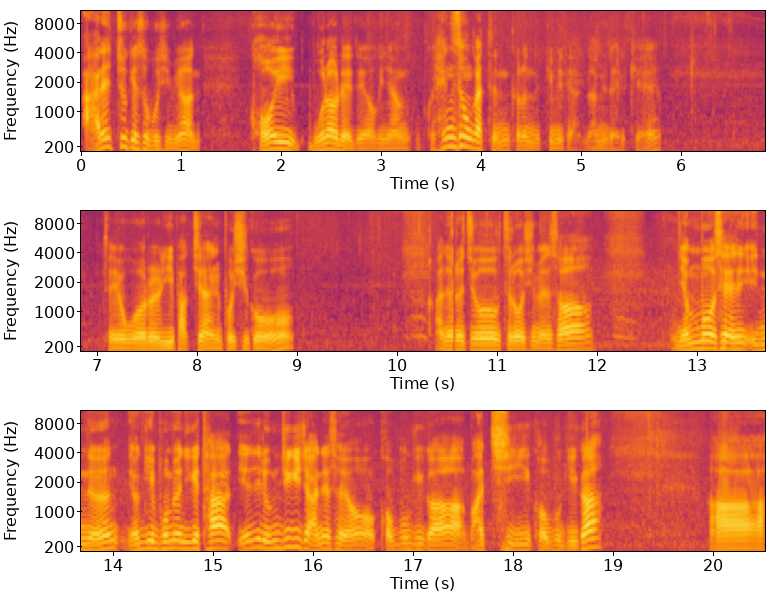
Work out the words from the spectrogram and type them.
아래쪽에서 보시면 거의 뭐라 그래야 돼요. 그냥 그 행성 같은 그런 느낌이. 납니다. 이렇게. 자, 요거를 이 박진환을 보시고 안으로 쭉 들어오시면서 연못에 있는 여기 보면 이게 다 얘들이 움직이지 않아서요. 거북이가 마치 이 거북이가 아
